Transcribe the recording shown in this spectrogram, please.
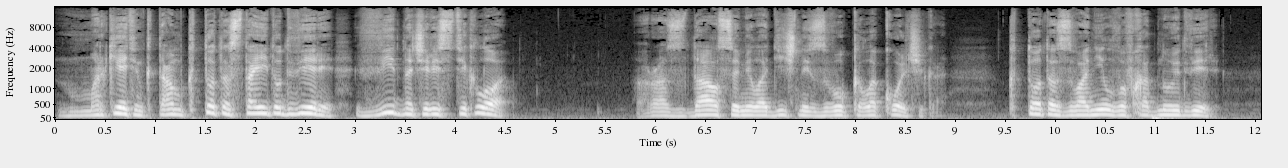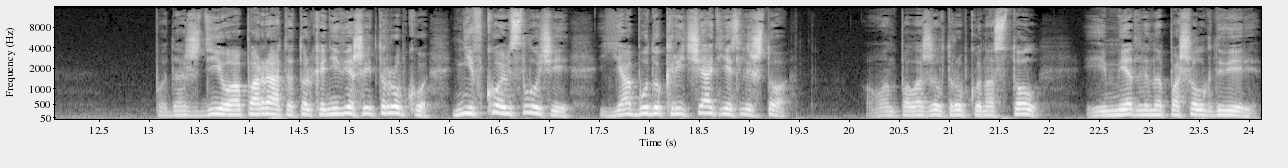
маркетинг, там кто-то стоит у двери. Видно через стекло. Раздался мелодичный звук колокольчика. Кто-то звонил во входную дверь. «Подожди у аппарата, только не вешай трубку, ни в коем случае. Я буду кричать, если что». Он положил трубку на стол и медленно пошел к двери.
